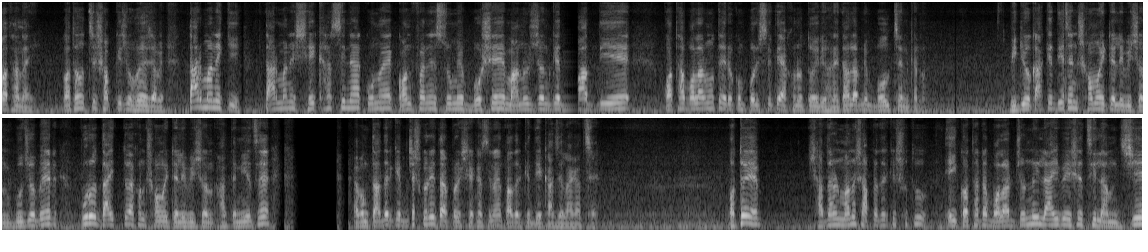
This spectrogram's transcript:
কথা নাই। কথা হচ্ছে সব কিছু হয়ে যাবে। তার মানে কি? তার মানে শেখ হাসিনা কোনো এক কনফারেন্স রুমে বসে মানুষজনকে বাদ দিয়ে কথা বলার মতো এরকম পরিস্থিতি এখনও তৈরি হয়নি। তাহলে আপনি বলছেন কেন? ভিডিও কাকে দিয়েছেন? সময় টেলিভিশন গুজবের পুরো দায়িত্ব এখন সময় টেলিভিশন হাতে নিয়েছে এবং তাদেরকে বিশেষ করে তারপরে শেখ হাসিনা তাদেরকে দিয়ে কাজে লাগাচ্ছে। অতএব সাধারণ মানুষ আপনাদেরকে শুধু এই কথাটা বলার জন্যই লাইভে এসেছিলাম যে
